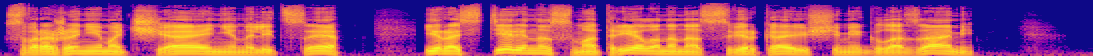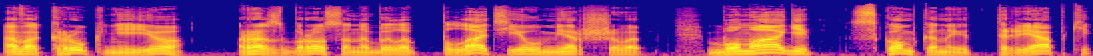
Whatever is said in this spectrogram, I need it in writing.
с выражением отчаяния на лице — и растерянно смотрела на нас сверкающими глазами, а вокруг нее разбросано было платье умершего, бумаги, скомканные тряпки.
